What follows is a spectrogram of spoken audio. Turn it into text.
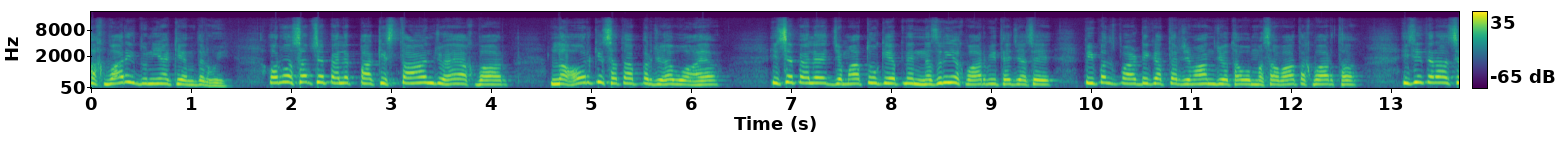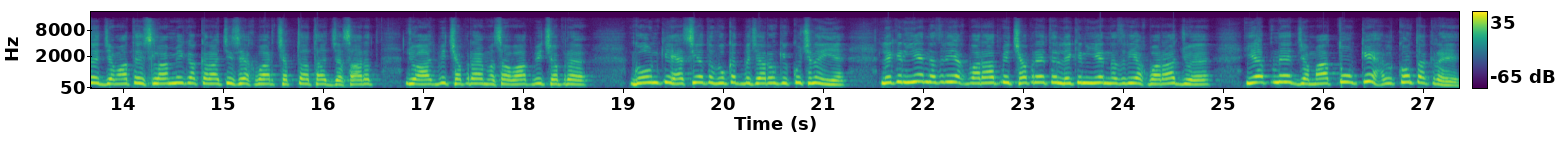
अखबारी दुनिया के अंदर हुई। और वो सबसे पहले पाकिस्तान जो है अखबार लाहौर की सतह पर जो है वो आया। इससे पहले जमातों के अपने नजरी अखबार भी थे, जैसे पीपल्स पार्टी का तर्जमान जो था वो मसावत अखबार था। इसी तरह से जमात इस्लामी का कराची से अखबार छपता था, जसारत जो आज भी छप रहा है, मसावत भी छप रहा है। गो, उनकी हैसियत वक़्त बेचारों की कुछ नहीं है। लेकिन ये नजरी अखबार भी छप रहे थे, लेकिन ये नजरी अखबार जो है, ये अपने जमातों के हलकों तक रहे।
